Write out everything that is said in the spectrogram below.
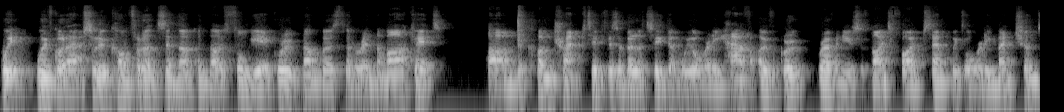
we've got absolute confidence in those full year group numbers that are in the market. Um, the contracted visibility that we already have over group revenues of 95%, we've already mentioned.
